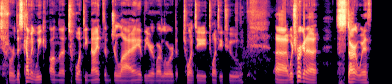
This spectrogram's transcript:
for this coming week on the 29th of July, the year of our Lord 2022, uh, which we're going to start with.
